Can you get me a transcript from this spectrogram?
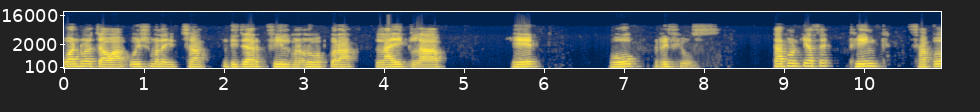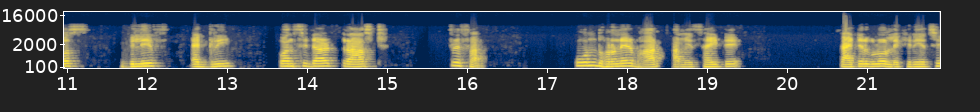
ওয়ান্ট মানে চাওয়া উইশ মানে ইচ্ছা। ডিজার ফিল মানে অনুভব করা, like, love, hate, hope, refuse. তারপর কি আছে? Think suppose, believe, agree, consider, trust, prefer. কোন ধরনের ভার আমি সাইটে টাইটেলগুলো লিখে নিয়েছি,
